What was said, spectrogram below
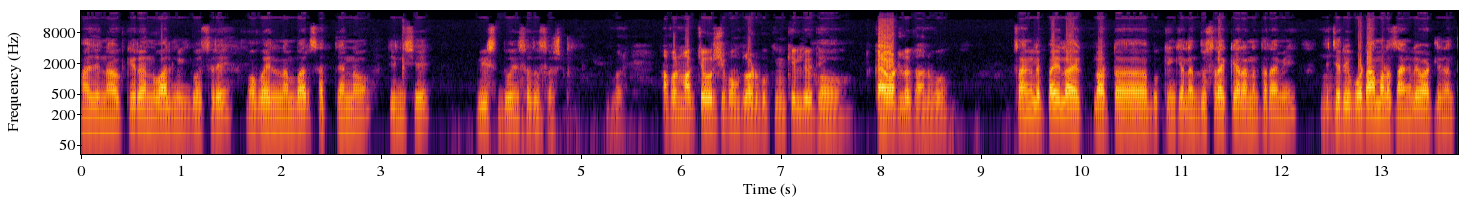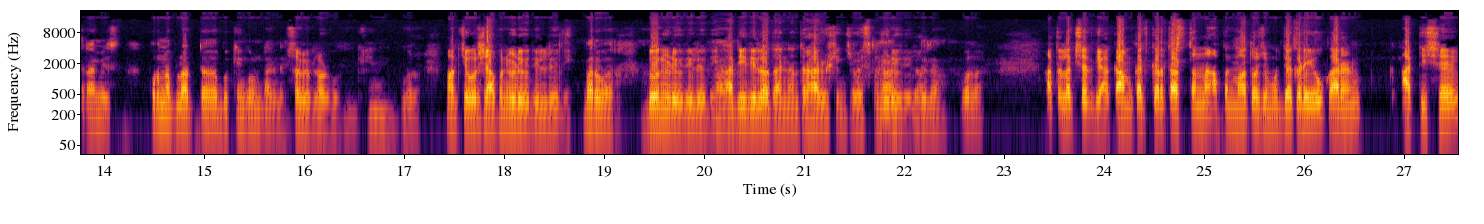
माझे नाव किरण वाल्मिक बोचरे मोबाईल नंबर सत्त्याण्णव तीनशे वीस दोन सदुसष्ट. आपण मागच्या वर्षी पण प्लॉट बुकिंग केले होते. हो. काय वाटलं होतं अनुभव? चांगले पहिला एक प्लॉट बुकिंग केला दुसरा केल्यानंतर आम्ही त्याचे रिपोर्ट आम्हाला चांगले वाटले. नंतर आम्ही पूर्ण प्लॉट बुकिंग करून टाकले. सगळे प्लॉट बुकिंग मागच्या वर्षी आपण व्हिडिओ दिले होते. बरोबर. दोन व्हिडिओ दिले होते. आधी दिला होता आणि नंतर हार्वेस्टिंगच्या वेळेस पण व्हिडिओ दिला. दिला. आता लक्षात घ्या कामकाज करत असताना आपण महत्त्वाच्या मुद्द्याकडे येऊ कारण अतिशय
